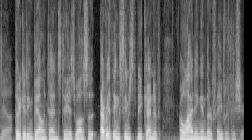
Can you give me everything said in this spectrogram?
Yeah. They're getting Valentine's Day as well. So everything seems to be kind of aligning in their favor this year.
